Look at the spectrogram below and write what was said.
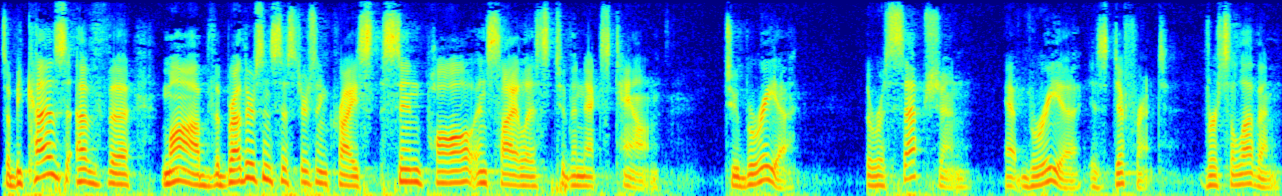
So, because of the mob, the brothers and sisters in Christ send Paul and Silas to the next town, to Berea. The reception at Berea is different. Verse 11.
